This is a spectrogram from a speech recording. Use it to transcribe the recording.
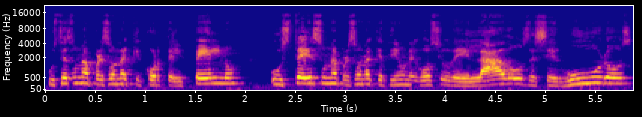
usted es una persona que corta el pelo, usted es una persona que tiene un negocio de helados, de seguros,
